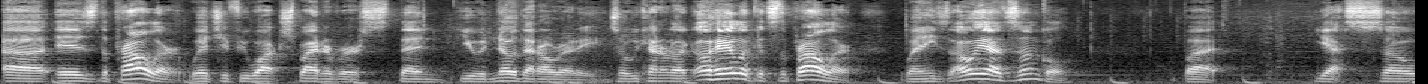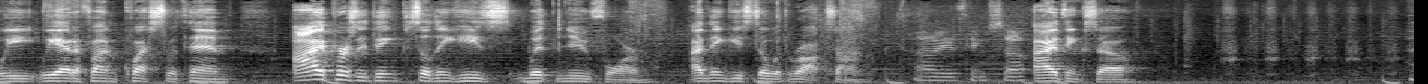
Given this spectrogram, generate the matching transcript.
uh, is the Prowler, which if you watch Spider Verse, then you would know that already. So we kind of were like, oh hey, look, it's the Prowler. When he's, oh yeah, it's his uncle. But yes, so we we had a fun quest with him. I personally think, still think he's with Nuform. I think he's still with Roxxon. Oh, you think so? I think so.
